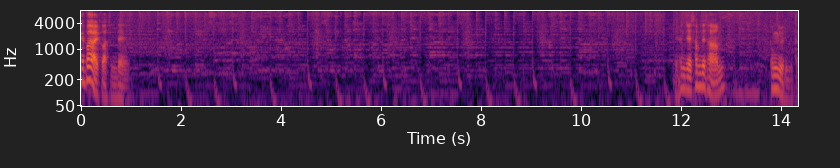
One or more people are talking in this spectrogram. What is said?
해봐야 알것 같은데 현재 3대3 동률입니다.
